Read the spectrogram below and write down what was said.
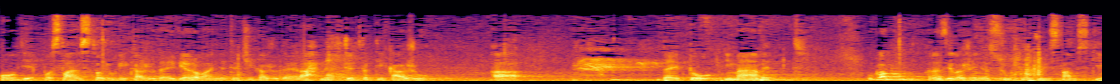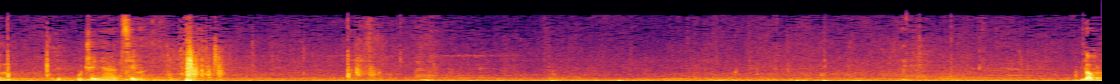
ovdje poslanstvo, drugi kažu da je vjerovanje, treći kažu da je rahmet, četvrti kažu a, da je to imamet. Uglavnom, razilaženja su među islamskim učenjacima. Dobro.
